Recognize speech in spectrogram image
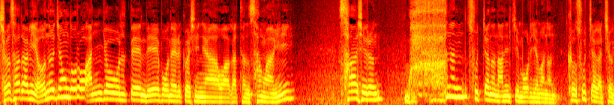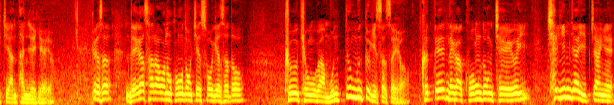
저 사람이 어느 정도로 안 좋을 때 내보낼 것이냐와 같은 상황이 사실은 많은 숫자는 아닐지 모르지만은 그 숫자가 적지 않다는 얘기예요. 그래서 내가 살아오는 공동체 속에서도 그 경우가 문득 문득 있었어요. 그때 내가 공동체의 책임자 입장에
